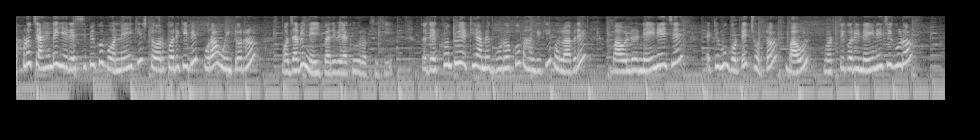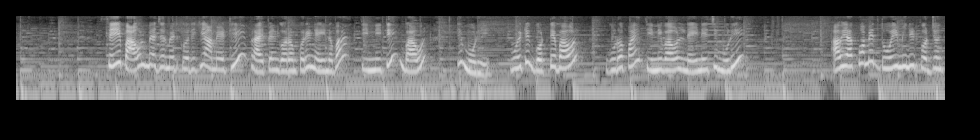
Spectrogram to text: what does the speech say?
ଆପଣ ଚାହିଁଲେ ଏ ରେସିପିକୁ ବନେଇକି ଷ୍ଟୋର୍ କରିକି ବି ପୁରା ୱିଣ୍ଟର୍ର ମଜା ବି ନେଇପାରିବେ ୟାକୁ ରଖିକି ତ ଦେଖନ୍ତୁ ଏଠି ଆମେ ଗୁଡ଼କୁ ଭାଙ୍ଗିକି ଭଲ ଭାବରେ ବାଉଲ୍ରେ ନେଇ ନେଇଛେ ଏଠି ମୁଁ ଗୋଟେ ଛୋଟ ବାଉଲ୍ ଭର୍ତ୍ତି କରି ନେଇ ନେଇଛି ଗୁଡ଼ সেই বাউল মেজরমেন্ট করিকি আমি এটি ফ্রাই প্যান গরম করে নেই নেবা তিনটি বাউল টি মুড়ি মু এটি গোটে বাউল গুঁড়ো পাই তিন বাউল নেই নেছি মুড়ি আকু আমি দুই মিনিট পর্যন্ত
